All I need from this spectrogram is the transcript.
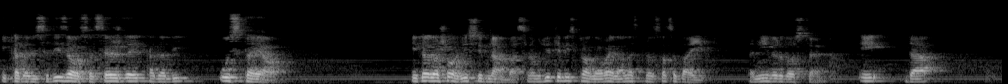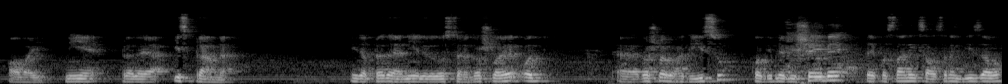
I kada bi se dizao sa sežde, kada bi ustajao. I to je došlo od Ibn Abbas. No, međutim, ispravno ovaj lanac prenosaca daif, da nije vjerodostojan i da ovaj nije predaja ispravna i da predaja nije vjerodostojna. Došlo je od e, došlo je u hadisu kod Ibn Bišejbe da je poslanik sa dizao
